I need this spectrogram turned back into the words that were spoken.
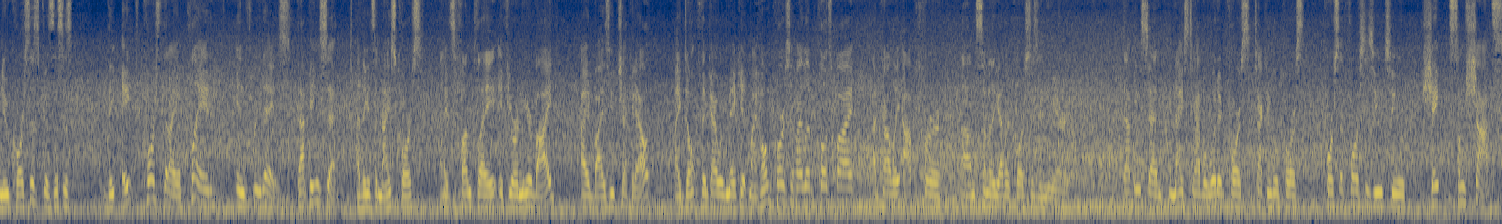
new courses because this is the eighth course that I have played in three days. That being said, I think it's a nice course. It's a fun play. If you're nearby, I advise you check it out. I don't think I would make it my home course if I lived close by. I'd probably opt for um, some of the other courses in the area. That being said, nice to have a wooded course, technical course, course that forces you to shape some shots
